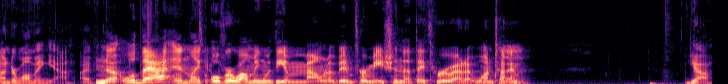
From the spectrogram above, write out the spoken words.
underwhelming yeah i feel no, like well that and like too. overwhelming with the amount of information that they threw out at one time. Mm. yeah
